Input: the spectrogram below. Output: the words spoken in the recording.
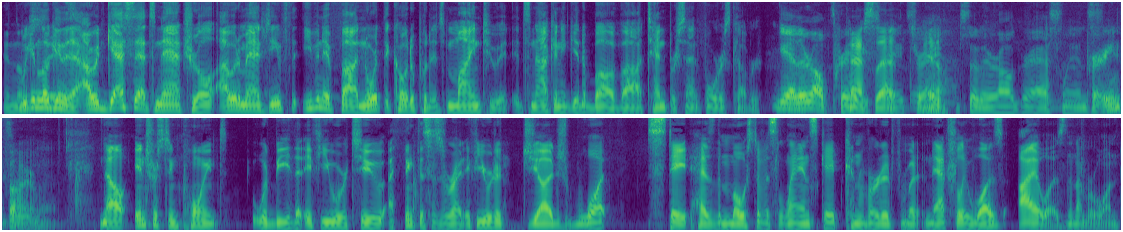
In we can look into that. I would guess that's natural. I would imagine if, even if uh, North Dakota put its mind to it, it's not going to get above uh, 10% forest cover. Yeah, they're all prairie past that, states, right? yeah. So they're all grasslands. Prairie and farm. yeah. Now, interesting point would be that if you were to, I think this is right, if you were to judge what state has the most of its landscape converted from what it naturally was, Iowa is the number one.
